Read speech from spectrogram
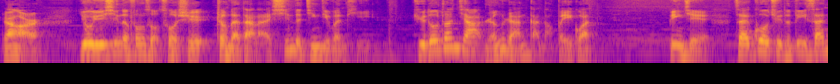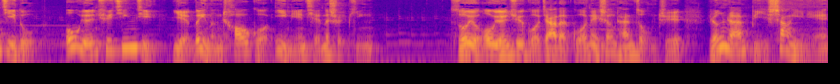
然而，由于新的封锁措施正在带来新的经济问题，许多专家仍然感到悲观，并且在过去的第三季度，欧元区经济也未能超过一年前的水平。所有欧元区国家的国内生产总值仍然比上一年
